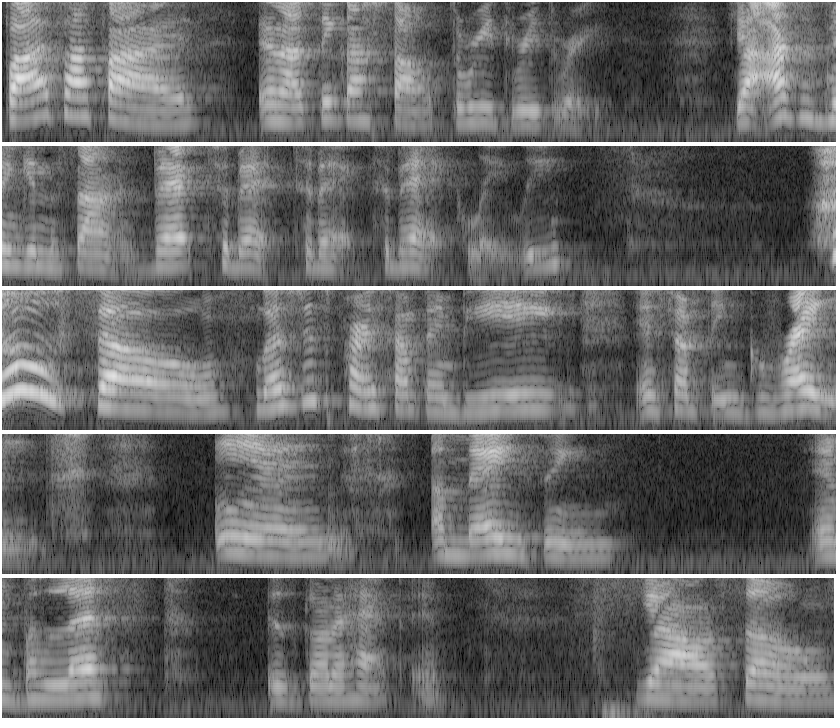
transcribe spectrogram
555, and I think I saw 333. Yeah, I just been getting the signs back to back to back to back lately. Whew, so let's just pray something big and something great and amazing and blessed is gonna happen. Y'all, so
